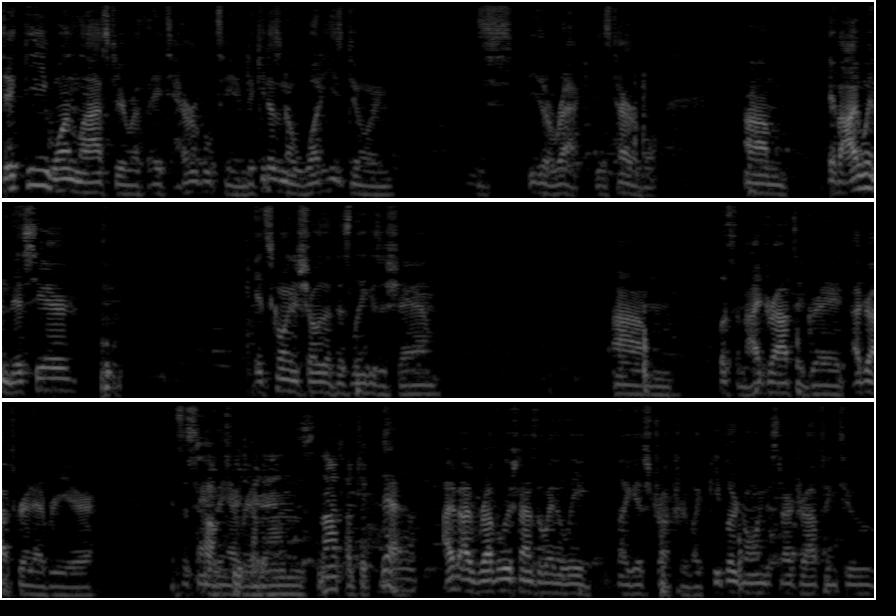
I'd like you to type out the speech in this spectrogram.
Dickey won last year with a terrible team. Dickey doesn't know what he's doing. He's he's a wreck. He's terrible. Um, if I win this year, it's going to show that this league is a sham. Um, listen, I drafted great. I draft great every year. It's the same Top thing two every tight year. ends. Not top two. Yeah, I've, I've revolutionized the way the league like is structured. Like people are going to start drafting two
